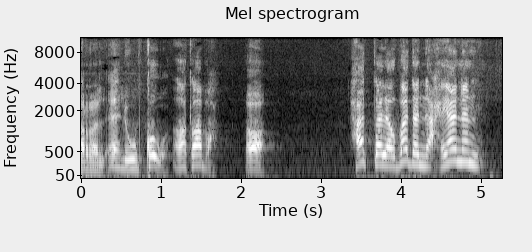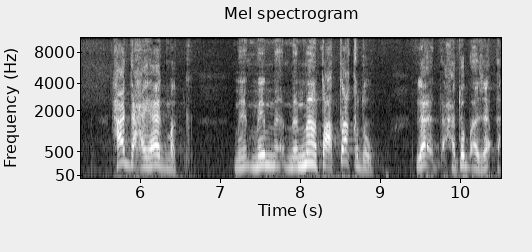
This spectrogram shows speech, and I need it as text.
بره الأهلي وبقوة. آه طبعا. آه. حتى لو بدأ إن أحيانا حد هيهاجمك مما تعتقده لا هتبقى زقة.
